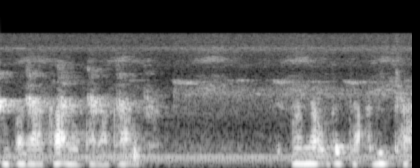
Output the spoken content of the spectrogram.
อุปราคะอุปราคะมานะอุตจาวิชา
